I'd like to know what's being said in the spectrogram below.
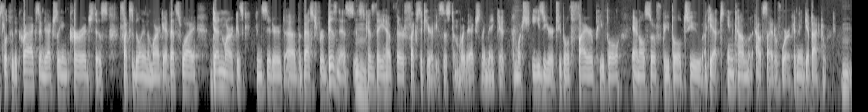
slip through the cracks and to actually encourage this flexibility in the market. That's why Denmark is considered uh, the best for business, is because mm. they have their flexicurity system where they actually make it much easier to both fire people and also for people to get income outside of work and then get back to work. Mm.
